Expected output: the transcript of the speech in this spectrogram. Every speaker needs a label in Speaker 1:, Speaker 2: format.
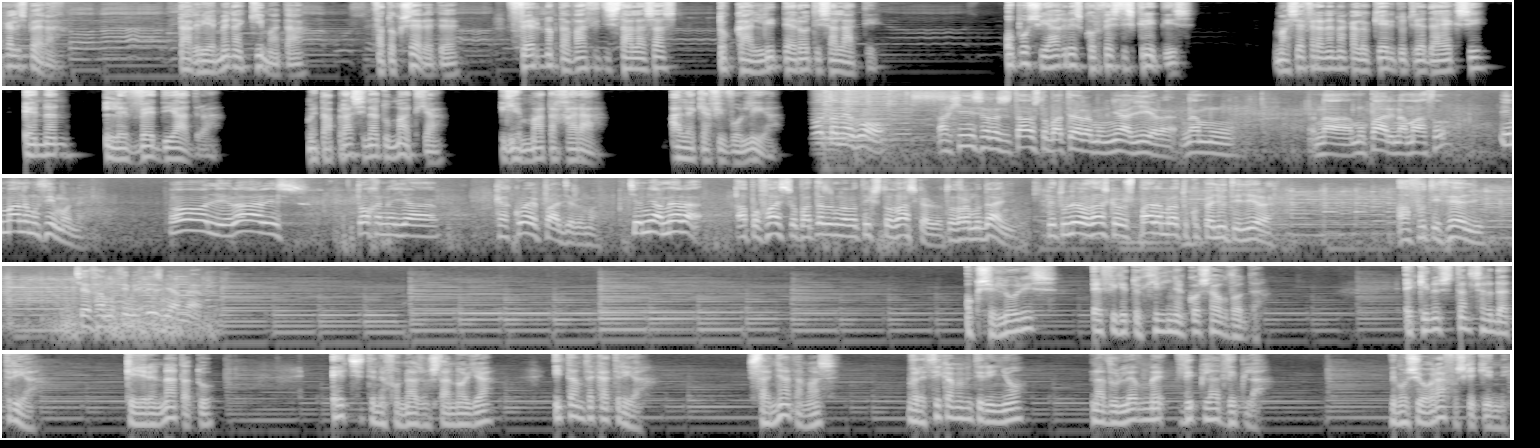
Speaker 1: Καλησπέρα, καλησπέρα. Τα αγριεμένα κύματα, θα το ξέρετε, φέρνουν από τα βάθη της θάλασσας το καλύτερό της αλάτι. Όπως οι άγριες κορφές της Κρήτης, μας έφεραν ένα καλοκαίρι του 36 έναν λεβέντι άντρα, με τα πράσινα του μάτια γεμάτα χαρά, αλλά και αφιβολία.
Speaker 2: Όταν εγώ αρχίσα να ζητάω στον πατέρα μου μια λίρα να μου να μου πάρει να μάθω, η μάνα μου θύμωνε. Ο Λιράρης το είχαν για κακό επάγγελμα. Και μια μέρα αποφάσισε ο πατέρας μου να ρωτήσει το δάσκαλο, το δραμουντάνι. Και του λέει ο δάσκαλος πάρε μου του κουπελιού τη λύρα, αφού τη θέλει και θα μου θυμηθείς μια μέρα.
Speaker 1: Ο Ξυλούρης έφυγε το 1980 Εκείνος ήταν 43 και η Ρενάτα του, έτσι την εφωνάζουν στα νόγια, ήταν 13. Στα νιάτα μας βρεθήκαμε με τη Ρινιό να δουλεύουμε δίπλα-δίπλα. Δημοσιογράφος και εκείνη.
